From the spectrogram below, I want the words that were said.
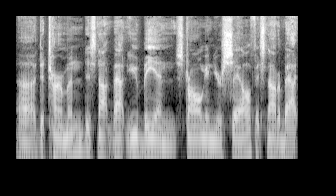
uh, determined. It's not about you being strong in yourself. It's not about,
